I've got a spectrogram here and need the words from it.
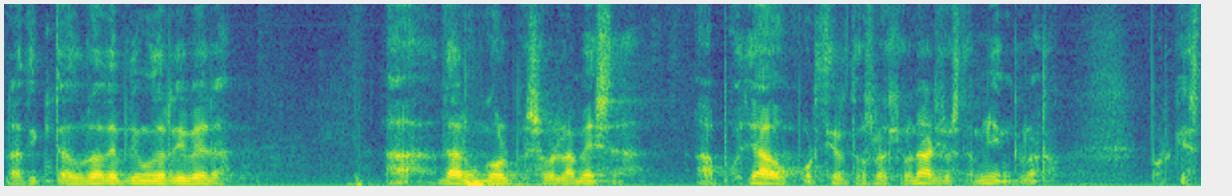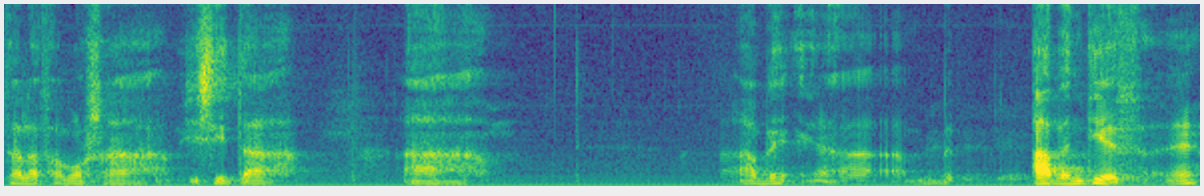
la dictadura de Primo de Rivera a dar un golpe sobre la mesa, apoyado por ciertos legionarios también, claro porque está la famosa visita a, a, a, ¿eh?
